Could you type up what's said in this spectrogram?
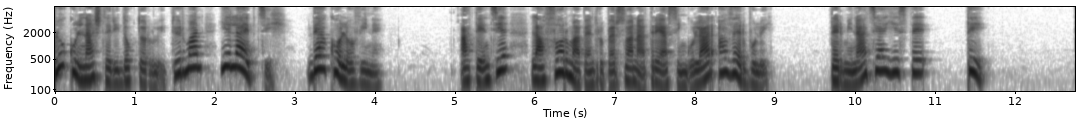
Locul nașterii doctorului Turman e Leipzig. De acolo vine. Atenție la forma pentru persoana a treia singular a verbului. Terminația este T. T.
